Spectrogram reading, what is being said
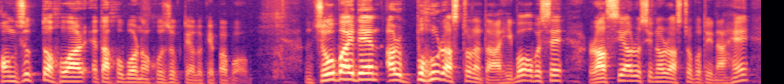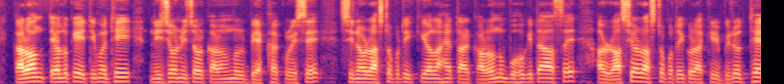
সংযুক্ত হোৱাৰ এটা সুবৰ্ণ সুযোগ তেওঁলোকে পাব। জ' বাইডেন আৰু বহু ৰাষ্ট্ৰনেতা আহিব। অৱশ্যে ৰাছিয়া আৰু চীনৰ ৰাষ্ট্ৰপতি নাহে কাৰণ তেওঁলোকে ইতিমধ্যেই নিজৰ নিজৰ কাৰণবোৰ ব্যাখ্যা কৰিছে। চীনৰ ৰাষ্ট্ৰপতি কিয় নাহে তাৰ কাৰণো বহুকেইটা আছে আৰু ৰাছিয়াৰ ৰাষ্ট্ৰপতিগৰাকীৰ বিৰুদ্ধে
